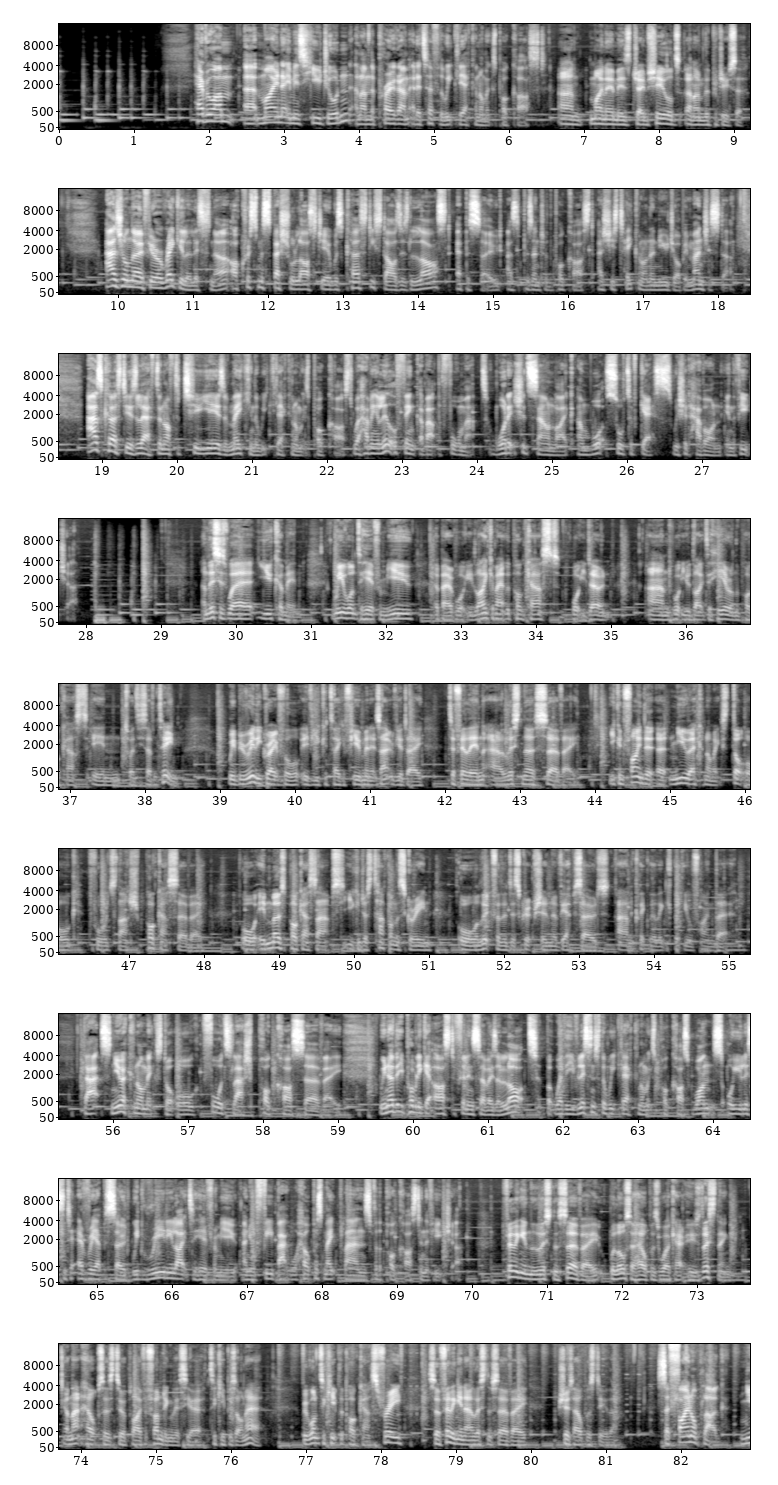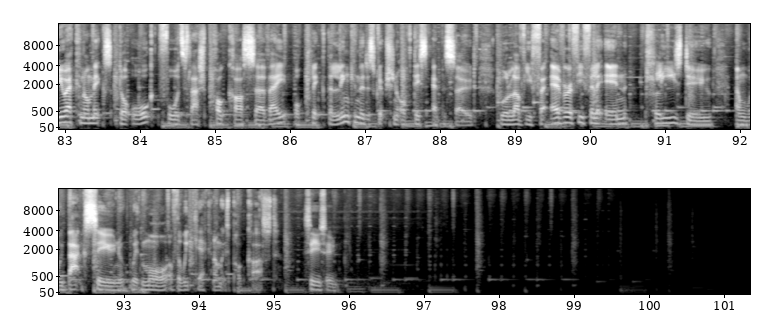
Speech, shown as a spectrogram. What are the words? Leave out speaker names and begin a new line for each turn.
Hey everyone, uh, my name is Hugh Jordan and I'm the programme editor for the Weekly Economics podcast.
And my name is James Shields and I'm the producer.
As you'll know if you're a regular listener, our Christmas special last year was Kirsty Stiles' last episode as the presenter of the podcast as she's taken on a new job in Manchester. As Kirsty has left, and after two years of making the Weekly Economics podcast, we're having a little think about the format, what it should sound like, and what sort of guests we should have on in the future.
And this is where you come in. We want to hear from you about what you like about the podcast, what you don't, and what you'd like to hear on the podcast in 2017. We'd be really grateful if you could take a few minutes out of your day to fill in our listener survey. You can find it at neweconomics.org forward slash podcast survey. Or in most podcast apps, you can just tap on the screen or look for the description of the episode and click the link that you'll find there.
That's neweconomics.org forward slash podcast survey. We know that you probably get asked to fill in surveys a lot, but whether you've listened to the Weekly Economics podcast once or you listen to every episode, we'd really like to hear from you, and your feedback will help us make plans for the podcast in the future.
Filling in the listener survey will also help us work out who's listening, and that helps us to apply for funding this year to keep us on air. We want to keep the podcast free, so filling in our listener survey should help us do that.
So, final plug neweconomics.org forward slash podcast survey, or click the link in the description of this episode. We'll love you forever if you fill it in. Please do. And we'll be back soon with more of the Weekly Economics podcast.
See you soon.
